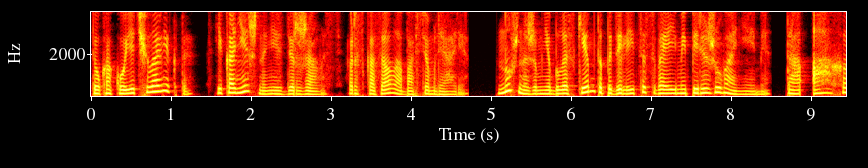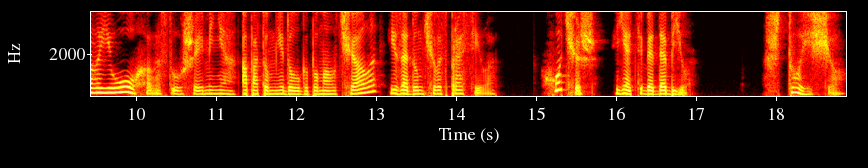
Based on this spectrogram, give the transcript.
то какой я человек-то? И, конечно, не сдержалась. Рассказала обо всем Ляре. Нужно же мне было с кем-то поделиться своими переживаниями. Та ахала и охала, слушая меня, а потом недолго помолчала и задумчиво спросила. «Хочешь, я тебя добью?» «Что еще?»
